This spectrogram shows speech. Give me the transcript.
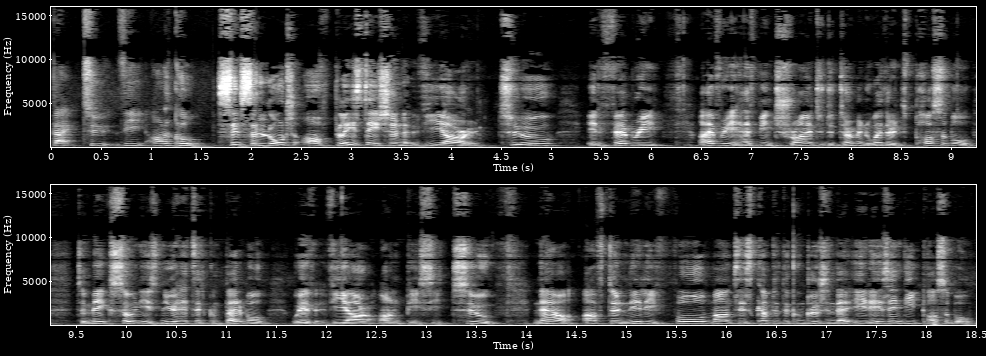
back to the article. Since the launch of PlayStation VR 2, in February, iVRy has been trying to determine whether it's possible to make Sony's new headset compatible with VR on PC too. Now, after nearly four months, it's come to the conclusion that it is indeed possible.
